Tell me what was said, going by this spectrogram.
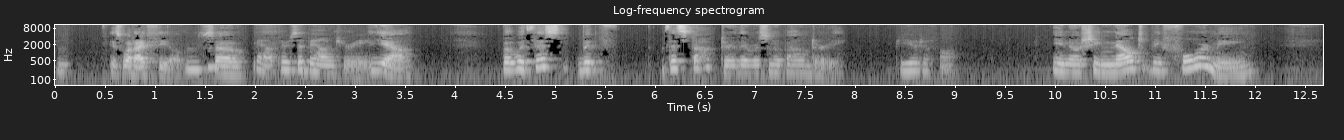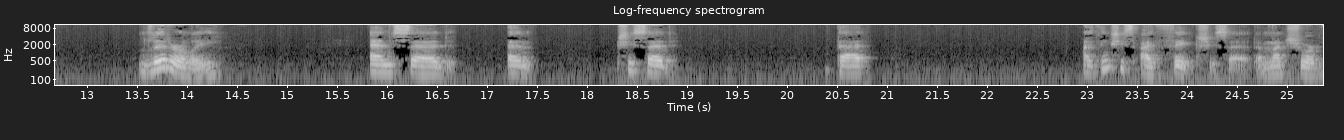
hmm is what I feel. So, Yeah, there's a boundary. yeah. But with this with this doctor there was no boundary. Beautiful. You know, she knelt before me literally and said and she said that I think she's I think she said, I'm not sure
